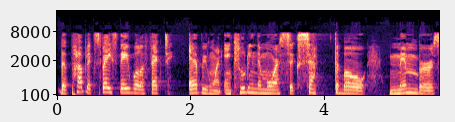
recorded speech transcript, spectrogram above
the public space, they will affect everyone, including the more susceptible members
